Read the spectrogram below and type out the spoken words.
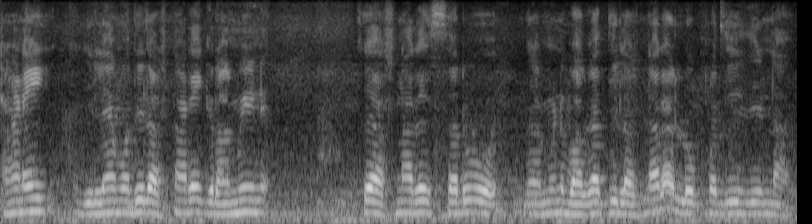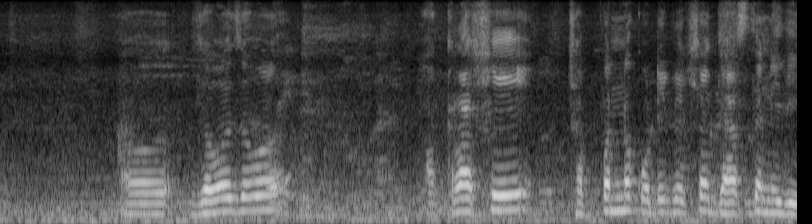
ठाणे जिल्ह्यामधील असणारे ग्रामीणचे असणारे सर्व ग्रामीण भागातील असणाऱ्या लोकप्रतिनिधींना जवळजवळ अकराशे छप्पन्न कोटीपेक्षा जास्त निधी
